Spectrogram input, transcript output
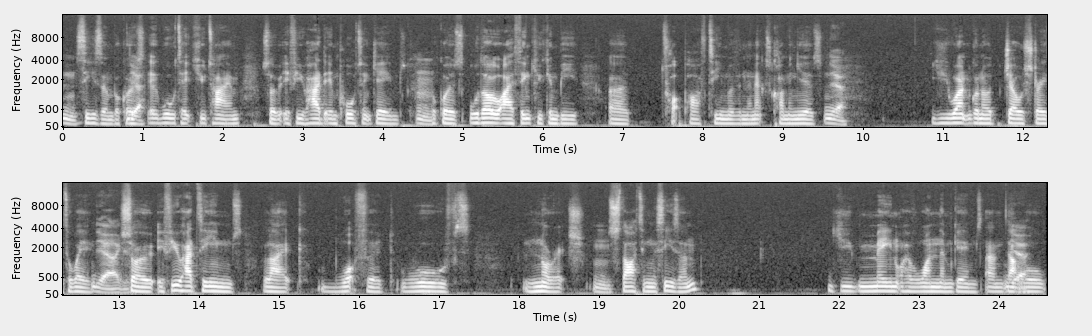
Mm, season because Yeah. it will take you time. So if you had important games, mm. because although I think you can be a top half team within the next coming years, yeah, you weren't gonna gel straight away. yeah. I. So if you had teams like Watford, Wolves, Norwich Mm. starting the season, you may not have won them games, and that Yeah. will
